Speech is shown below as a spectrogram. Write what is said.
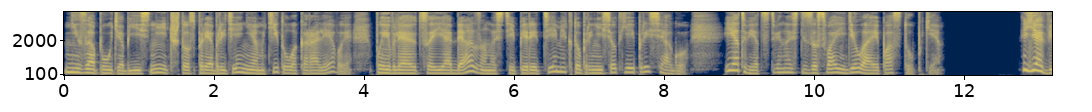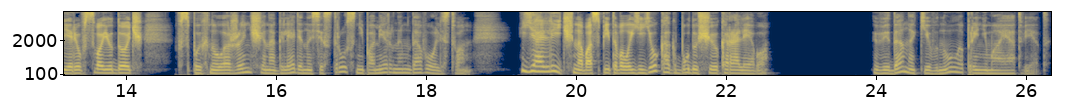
Не забудь объяснить, что с приобретением титула королевы появляются и обязанности перед теми, кто принесет ей присягу, и ответственность за свои дела и поступки. «Я верю в свою дочь», Вспыхнула женщина, глядя на сестру с непомерным довольством. «Я лично воспитывала ее как будущую королеву». Видана кивнула, принимая ответ.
